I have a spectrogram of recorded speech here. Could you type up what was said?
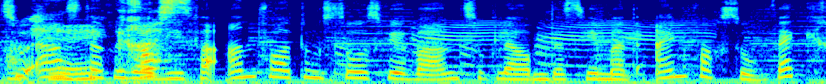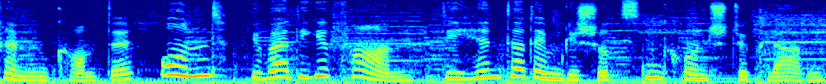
Zuerst okay, darüber, krass. wie verantwortungslos wir waren, zu glauben, dass jemand einfach so wegrennen konnte und über die Gefahren, die hinter dem geschützten Grundstück lagen.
